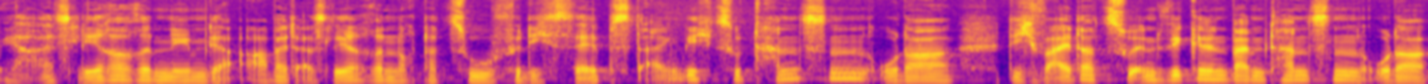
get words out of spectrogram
ja, als Lehrerin, neben der Arbeit als Lehrerin noch dazu, für dich selbst eigentlich zu tanzen oder dich weiterzuentwickeln beim Tanzen? Oder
